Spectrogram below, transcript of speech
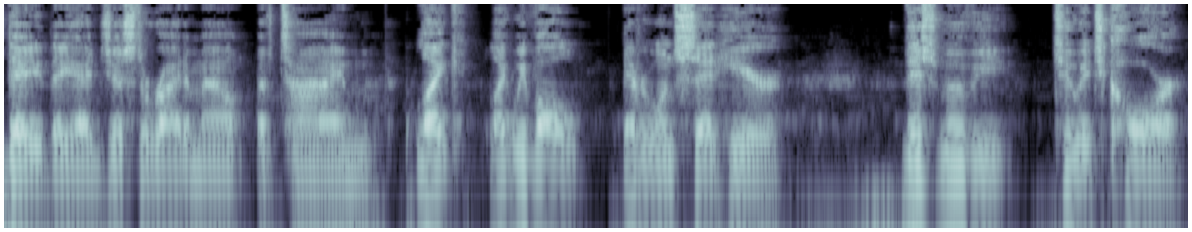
They they had just the right amount of time like like we've all everyone said here, this movie to its core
